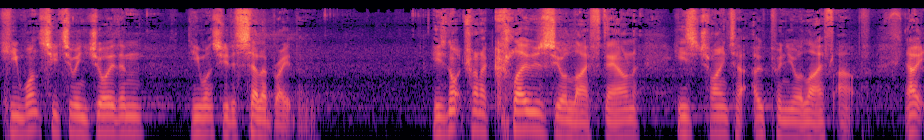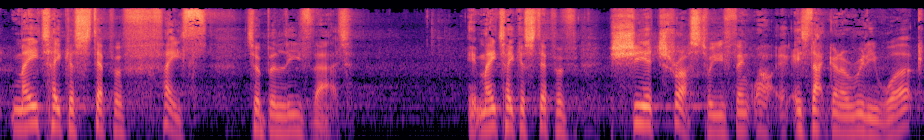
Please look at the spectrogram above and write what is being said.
He wants you to enjoy them. He wants you to celebrate them. He's not trying to close your life down, He's trying to open your life up. Now, it may take a step of faith to believe that. It may take a step of sheer trust where you think, well, is that going to really work?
